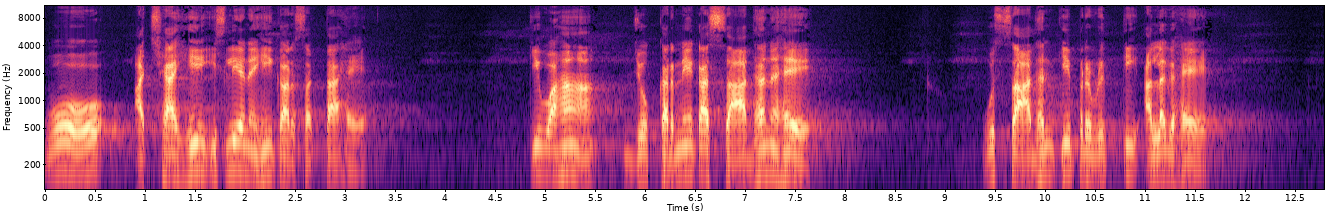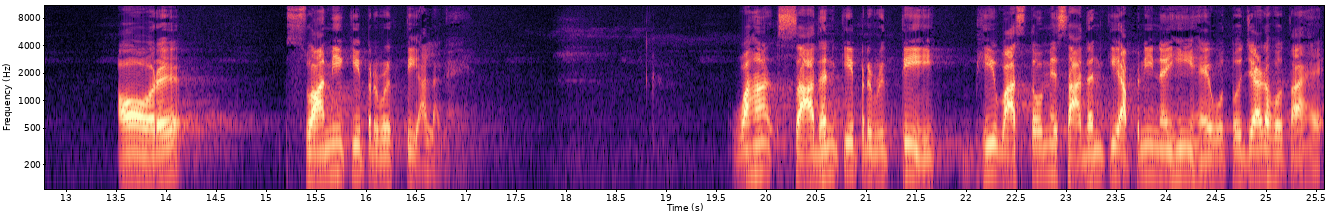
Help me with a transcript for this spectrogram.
वो अच्छा ही इसलिए नहीं कर सकता है कि वहाँ जो करने का साधन है, उस साधन की प्रवृत्ति अलग है और स्वामी की प्रवृत्ति अलग है। वहाँ साधन की प्रवृत्ति भी वास्तव में साधन की अपनी नहीं है, वो तो जड़ होता है।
